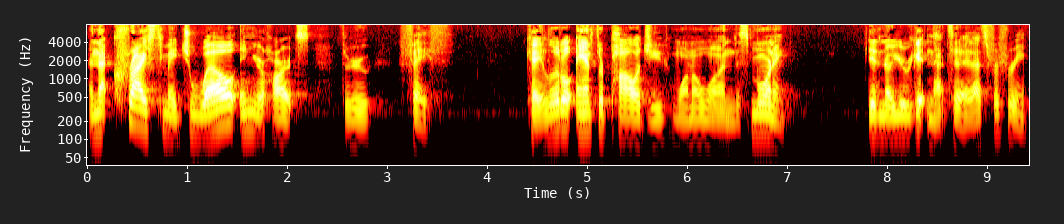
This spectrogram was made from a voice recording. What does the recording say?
and that Christ may dwell in your hearts through faith. Okay, little anthropology 101 this morning. Didn't know you were getting that today. That's for free.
